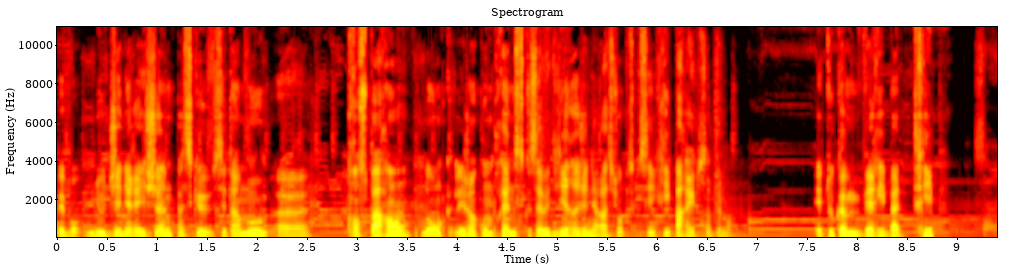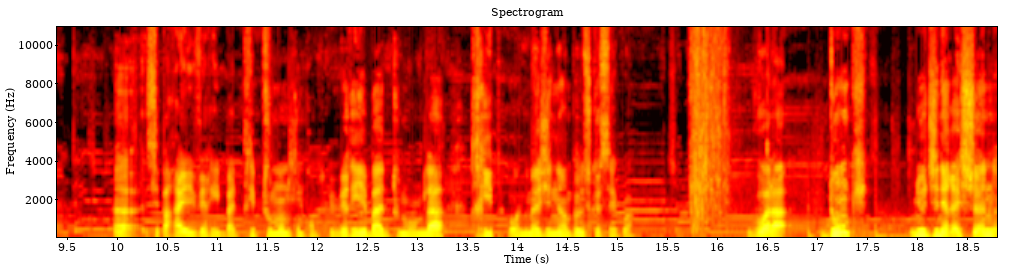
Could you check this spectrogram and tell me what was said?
Mais bon, New Generation parce que c'est un mot transparent, donc les gens comprennent ce que ça veut dire génération parce que c'est écrit pareil tout simplement. Et tout comme Very Bad Trip, c'est pareil, Very Bad Trip, tout le monde comprend parce que Very bad, tout le monde là, Trip, on imagine un peu ce que c'est quoi. Voilà. Donc, New Generation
